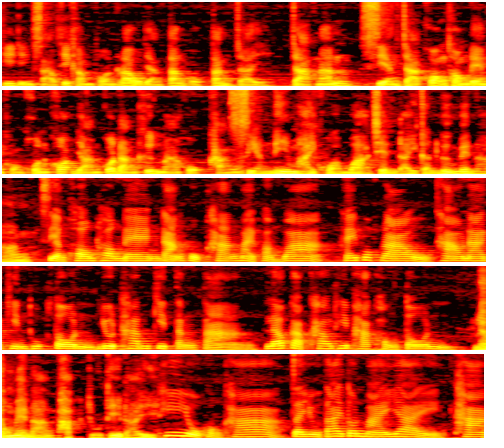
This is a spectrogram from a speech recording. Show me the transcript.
ที่หญิงสาวที่คำพรเล่าอย่างตั้งอกตั้งใจ จากนั้นเสียงจากคล้องทองแดงของคนเคาะยามก็ดังขึ้นมาหกครั้ง เสียงนี้หมายความว่าเช่นใดกันลืมแม่นาง เสียงคล้องทองแดงดังหกครั้งหมายความว่าให้พวกเราชาวนาคินทุกตน หยุดทำกิจต่างๆ แล้วกลับเข้าที่พักของตน แล้วแม่นางพักอยู่ที่ใด ที่อยู่ของข้าจะอยู่ใต้ต้นไม้ใหญ่ ทาง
